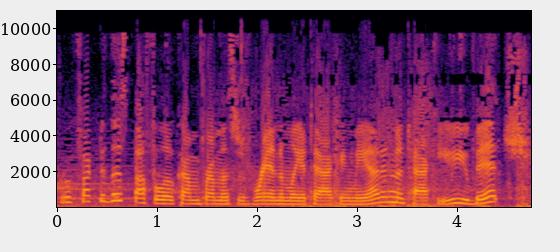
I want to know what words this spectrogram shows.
Where the fuck did this buffalo come from that's just randomly attacking me? I didn't attack you, you bitch.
